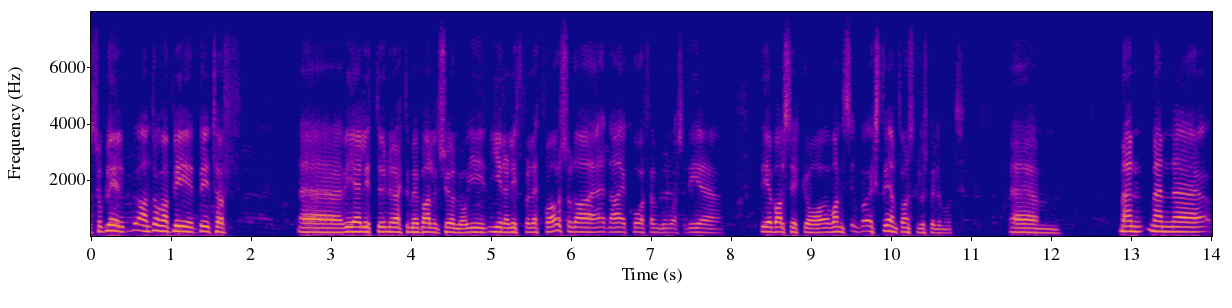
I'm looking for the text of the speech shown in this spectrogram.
så blir andre omgang blir, blir tøff. Eh, vi er litt unøyaktige med ballen sjøl og gir, gir den litt for lett fra oss. og Da, da er KFM gode. Altså. De, er, de er ballsikre og vans, ekstremt vanskelig å spille mot. Um, men, men uh,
